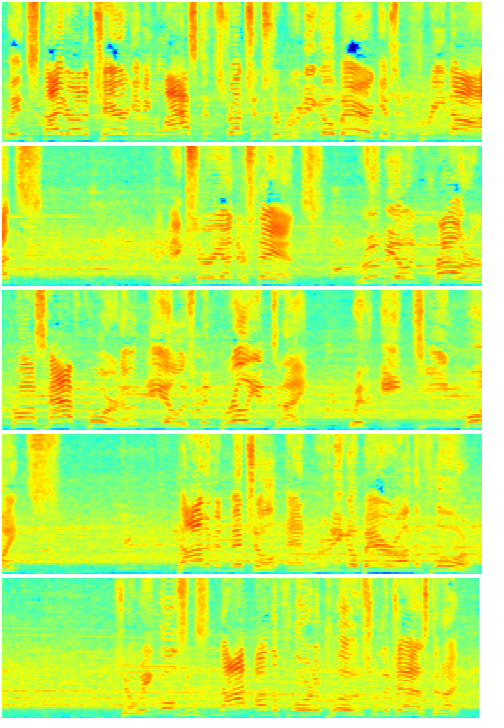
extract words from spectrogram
Quin Snyder on a chair giving last instructions to Rudy Gobert. Gives him three nods and makes sure he understands. Rubio and Crowder across half court. O'Neale has been brilliant tonight with 18 points. Donovan Mitchell and Rudy Gobert are on the floor. Joe Ingles is not on the floor to close for the Jazz tonight.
